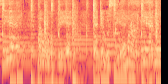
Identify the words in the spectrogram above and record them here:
wusie na wo bie yɛde wusie ne ɛno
